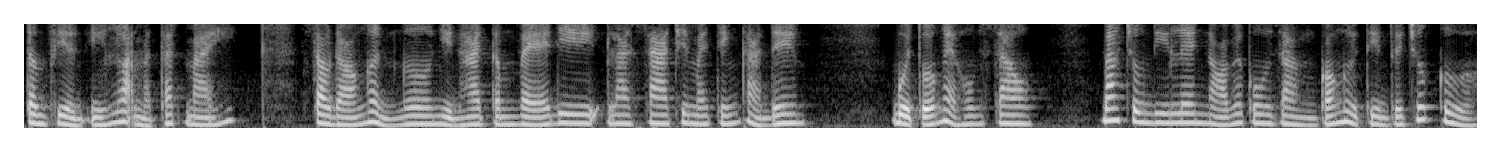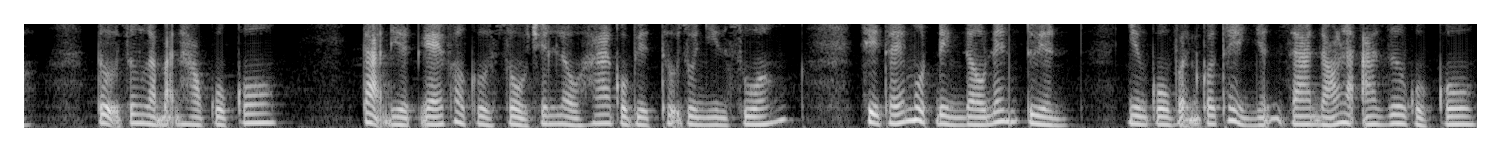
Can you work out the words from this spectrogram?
Tâm phiền ý loạn mà tắt máy. Sau đó ngẩn ngơ nhìn hai tấm vé đi la xa trên máy tính cả đêm. Buổi tối ngày hôm sau, Bác Trương đi lên nói với cô rằng Có người tìm tới trước cửa, Tự dưng là bạn học của cô. Tạ Điệt ghé vào cửa sổ trên lầu 2 của biệt thự rồi nhìn xuống. Chỉ thấy một đỉnh đầu đen tuyền, Nhưng cô vẫn có thể nhận ra đó là A Dư của cô.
